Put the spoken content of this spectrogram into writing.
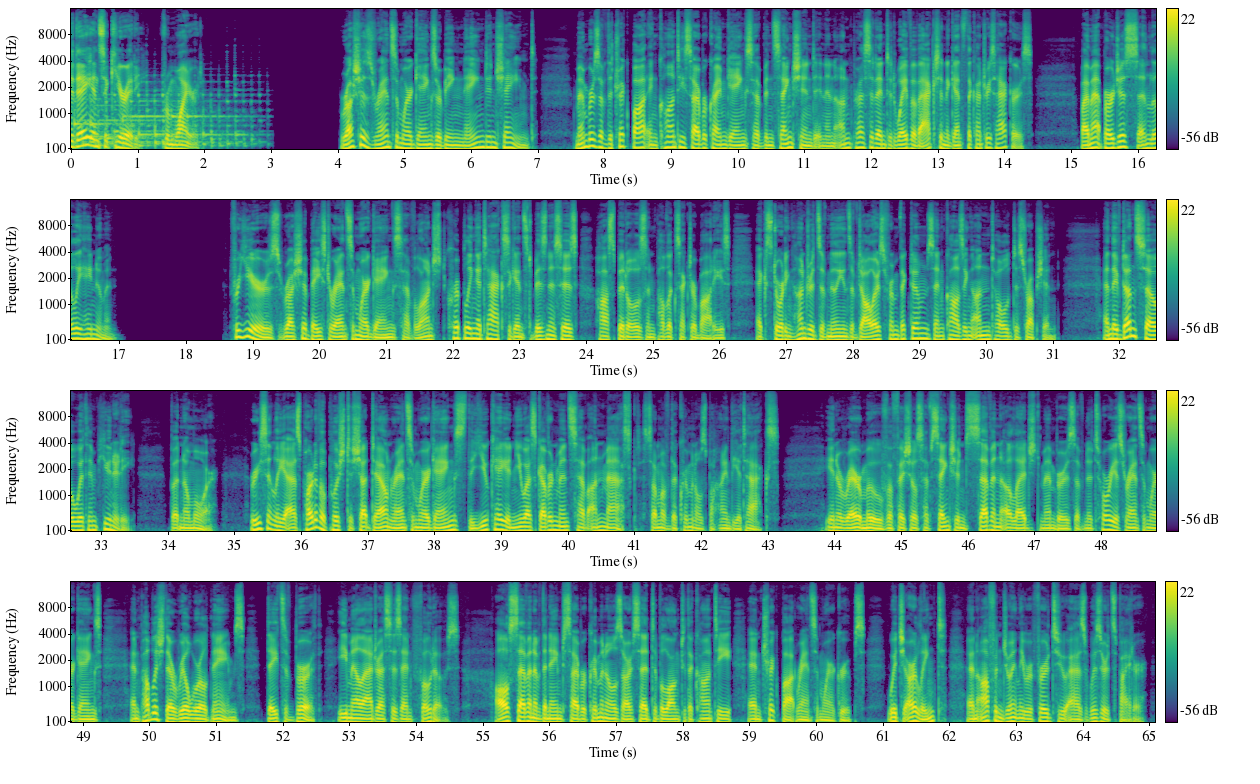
Today in Security from Wired. Russia's ransomware gangs are being named and shamed. Members of the TrickBot and Conti cybercrime gangs have been sanctioned in an unprecedented wave of action against the country's hackers. By Matt Burgess and Lily Hay Newman. For years, Russia based ransomware gangs have launched crippling attacks against businesses, hospitals, and public sector bodies, extorting hundreds of millions of dollars from victims and causing untold disruption. And they've done so with impunity, but no more. Recently, as part of a push to shut down ransomware gangs, the UK and US governments have unmasked some of the criminals behind the attacks. In a rare move, officials have sanctioned seven alleged members of notorious ransomware gangs and published their real world names, dates of birth, email addresses, and photos. All seven of the named cybercriminals are said to belong to the Conti and TrickBot ransomware groups, which are linked and often jointly referred to as Wizard Spider.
